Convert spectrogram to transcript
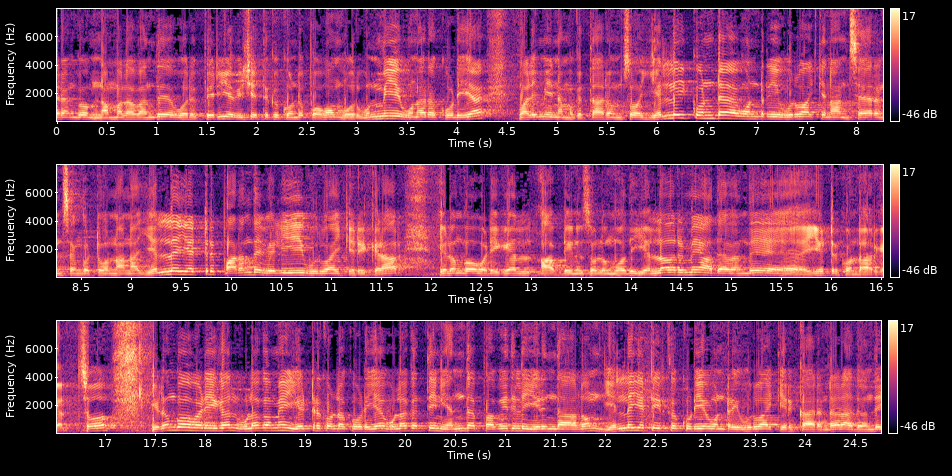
இறங்கும் நம்மளை வந்து ஒரு பெரிய விஷயத்துக்கு கொண்டு போவோம் ஒரு உண்மையை உணரக்கூடிய வலிமை நமக்கு தரும். ஸோ எல்லை கொண்ட ஒன்றை உருவாக்கினான் சேரன் செங்குட்டுவன் ஆனால் எல்லையற்று பரந்த வெளியை உருவாக்கி இருக்கிறார் இளங்கோவடிகள் அப்படின்னு சொல்லும்போது எல்லாருமே அதை வந்து ஏற்றுக்கொண்டார்கள். ஸோ இளங்கோவடிகள் உலகமே ஏற்றுக்கொள்ளக்கூடிய உலக உலகத்தின் எந்த பகுதியில் இருந்தாலும் எல்லையற்று இருக்கக்கூடிய ஒன்றை உருவாக்கி இருக்கார் என்றால் அது வந்து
